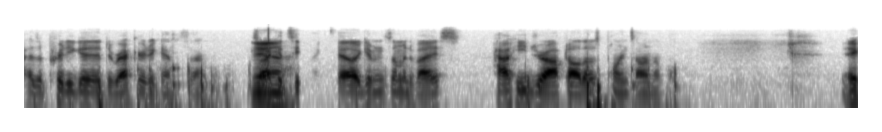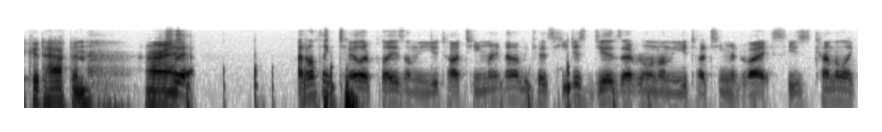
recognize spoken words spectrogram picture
has a pretty good record against them. So I could see Mike Taylor giving some advice how he dropped all those points on them. It could happen. All right. Actually, I don't think Taylor plays on the Utah team right now because he just gives everyone on the Utah team advice. He's kind of like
